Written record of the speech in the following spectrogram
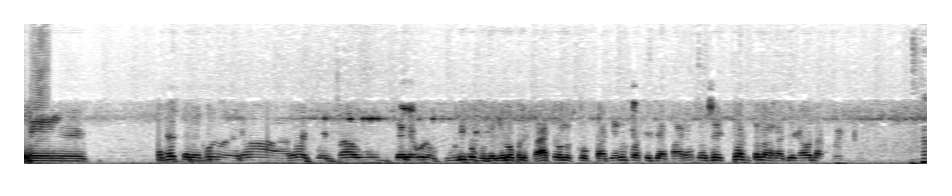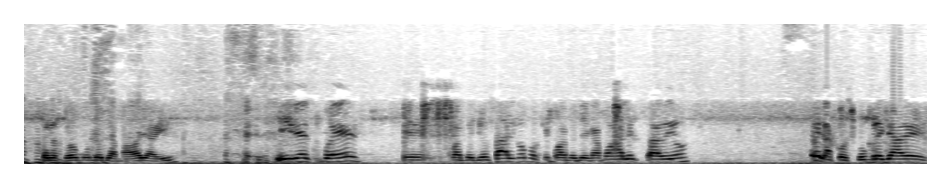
Eh, ese teléfono era, era cuenta un teléfono público porque yo lo prestaba a todos los compañeros para que llamaran, no sé cuánto le habrá llegado la cuenta, pero todo el mundo llamaba ahí. Y después, eh, cuando yo salgo, porque cuando llegamos al estadio, pues, la costumbre ya de,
